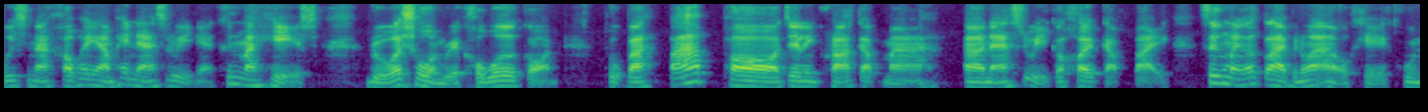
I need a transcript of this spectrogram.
วิชนะเขาพยายามให้ n a s r e เนี่ยขึ้นมา h ฮหรือว่าโชน recover ก่อน ถูกปะปั๊บพอเจเลนคลาร์กลับมาอ่า n a s r e ก็ค่อยกลับไป ซึ่งมันก็กลายเป็นว่าอ่าโอเค คุณ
